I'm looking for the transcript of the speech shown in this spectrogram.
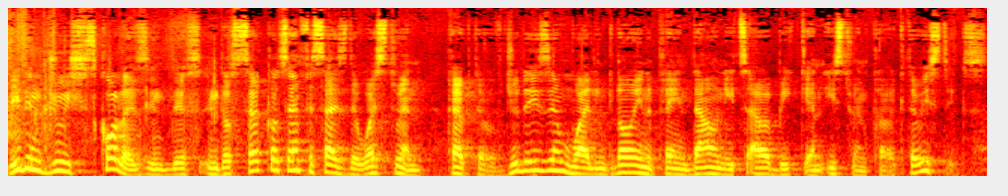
Leading Jewish scholars in, this, in those circles emphasize the Western character of Judaism while ignoring and playing down its Arabic and Eastern characteristics.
